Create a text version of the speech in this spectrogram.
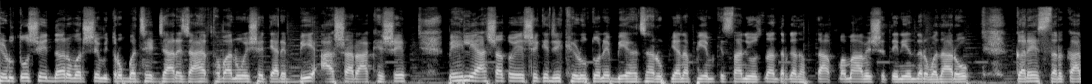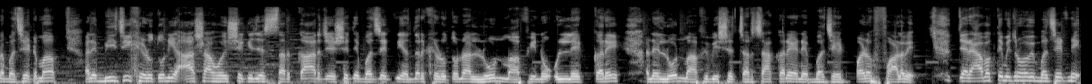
ખેડૂતો છે દર વર્ષે મિત્રો બજેટ જ્યારે જાહેર થવાનું હોય છે ત્યારે બે આશા રાખે છે. પહેલી આશા તો એ છે કે જે ખેડૂતોને બે હજાર રૂપિયાના પીએમ કિસાન યોજના અંતર્ગત હપ્તા આપવામાં આવે છે તેની અંદર વધારો કરે સરકાર બજેટમાં અને બીજી ખેડૂતોની આશા હોય છે કે જે સરકાર જે છે તે બજેટની અંદર ખેડૂતોના લોન માફીનો ઉલ્લેખ કરે અને લોન માફી વિશે ચર્ચા કરે અને બજેટ પણ ફાળવે. ત્યારે આ વખતે મિત્રો હવે બજેટને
